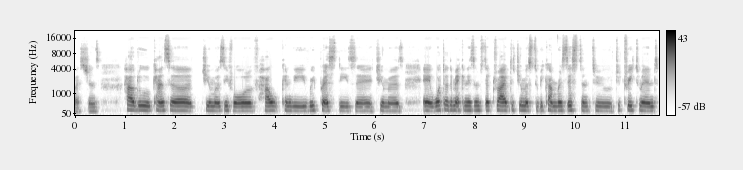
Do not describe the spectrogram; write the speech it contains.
questions. How do cancer tumors evolve? How can we repress these uh, tumors? Uh, what are the mechanisms that drive the tumors to become resistant to, to treatment?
